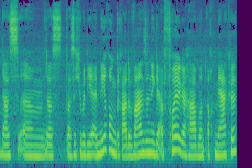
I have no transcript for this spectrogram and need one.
dass, ähm, dass, dass ich über die Ernährung gerade wahnsinnige Erfolge habe und auch merke,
